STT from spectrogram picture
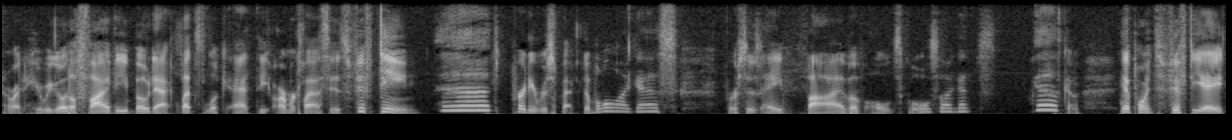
All right, here we go. The 5e Bodak. Let's look at the armor class is 15. That's pretty respectable, I guess, versus a 5 of old school, so I guess, yeah, that's kind of. Hit points 58,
